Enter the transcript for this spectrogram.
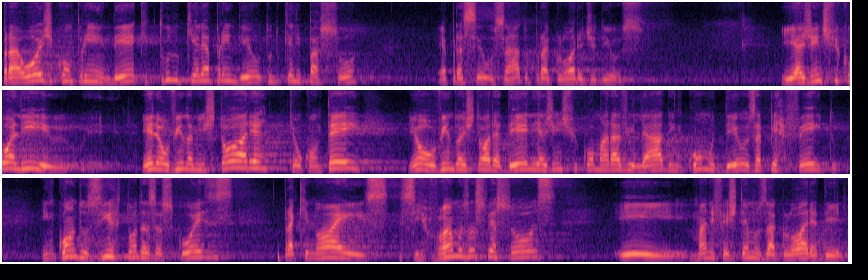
para hoje compreender que tudo que ele aprendeu, tudo que ele passou, é para ser usado para a glória de Deus. E a gente ficou ali, ele ouvindo a minha história, que eu contei, eu ouvindo a história dele, e a gente ficou maravilhado em como Deus é perfeito em conduzir todas as coisas para que nós sirvamos as pessoas e manifestemos a glória dele.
